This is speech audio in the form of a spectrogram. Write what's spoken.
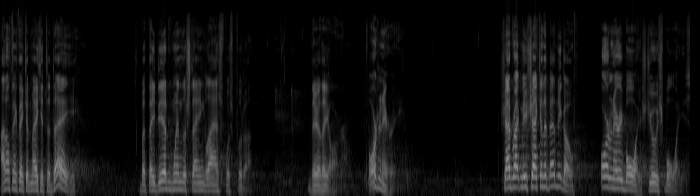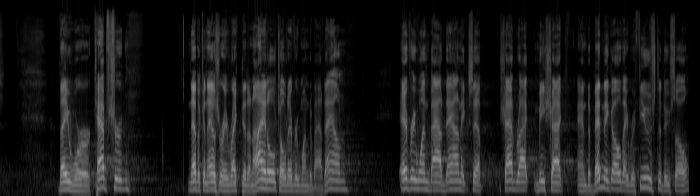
I don't think they could make it today, but they did when the stained glass was put up. There they are, ordinary. Shadrach, Meshach, and Abednego, ordinary boys, Jewish boys. They were captured. Nebuchadnezzar erected an idol, told everyone to bow down. Everyone bowed down except Shadrach, Meshach, and Abednego. They refused to do so.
